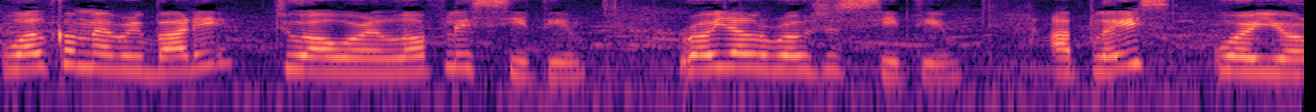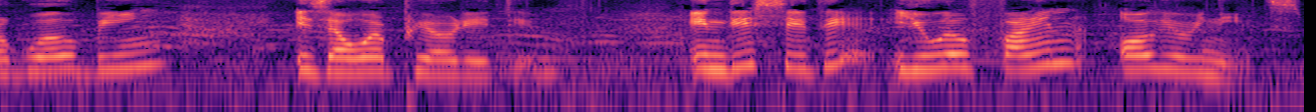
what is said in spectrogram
Welcome everybody to our lovely city, Royal Roses City, a place where your well-being is our priority. In this city, you will find all your needs.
